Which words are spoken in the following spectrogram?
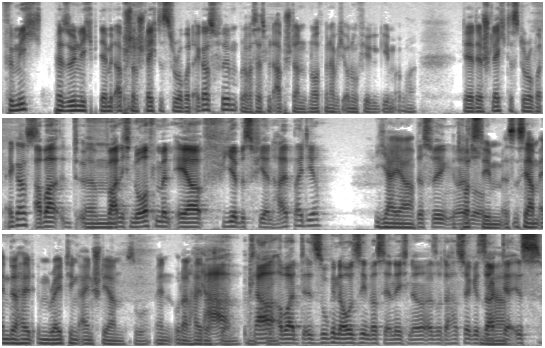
für mich persönlich der mit Abstand schlechteste Robert Eggers-Film, oder was heißt mit Abstand? Northman habe ich auch nur vier gegeben, aber der, der schlechteste Robert Eggers. Aber d- Ähm. war nicht Northman eher 4 bis 4,5 bei dir? ja, ja. Deswegen. also- Trotzdem, es ist ja am Ende halt im Rating ein Stern, so, ein, oder ein halber Ja, Stern. klar, Deswegen. aber d- so genau sehen wir es ja nicht, ne? Also da hast du ja gesagt, Ja. der ist,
